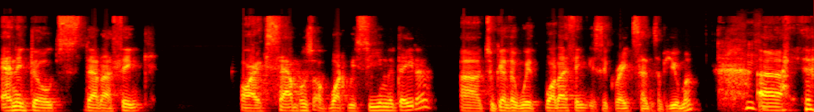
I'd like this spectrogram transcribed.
anecdotes that I think are examples of what we see in the data, uh, together with what I think is a great sense of humor. uh,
